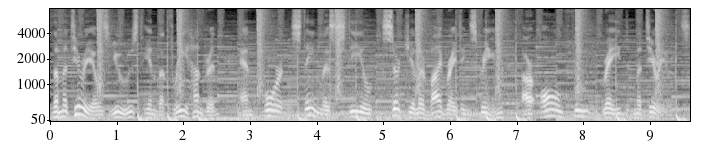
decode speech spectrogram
The materials used in the 304 stainless steel circular vibrating screen are all food-grade materials.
